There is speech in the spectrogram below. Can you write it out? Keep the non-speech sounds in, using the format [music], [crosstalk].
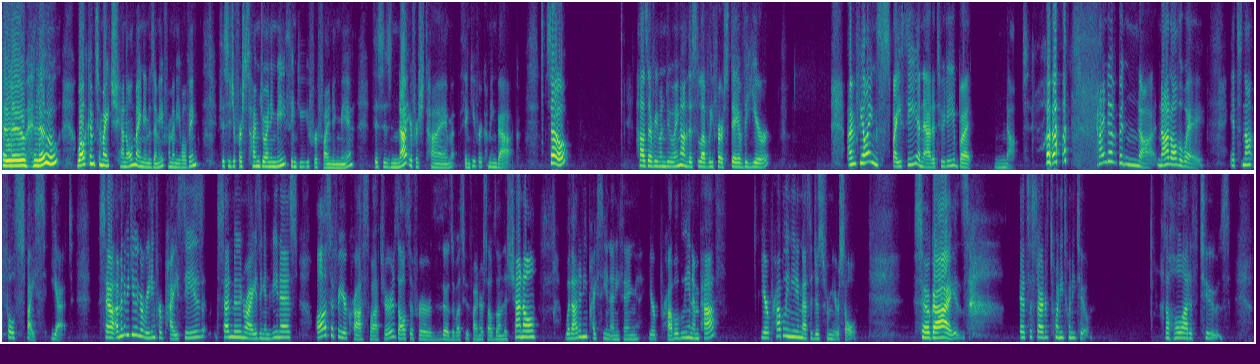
Hello, hello. Welcome to my channel. My name is Emmie from Emmie Evolving. If this is your first time joining me, thank you for finding me. If this is not your first time, thank you for coming back. So, how's everyone doing on this lovely first day of the year? I'm feeling spicy and attitudey, but not. [laughs] kind of, but not. Not all the way. It's not full spice yet. So I'm going to be doing a reading for Pisces, Sun, Moon, Rising, and Venus. Also for your cross watchers, also for those of us who find ourselves on this channel. Without any Pisces Piscean anything, you're probably an empath. You're probably needing messages from your soul. So, guys, it's the start of 2022. It's a whole lot of twos.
